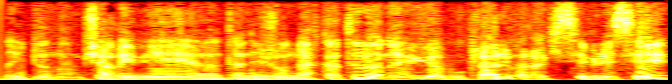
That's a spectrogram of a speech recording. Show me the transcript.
On a eu Donoum qui est arrivé euh, dernier jour de mercato. On a eu Abouklal voilà qui s'est blessé.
